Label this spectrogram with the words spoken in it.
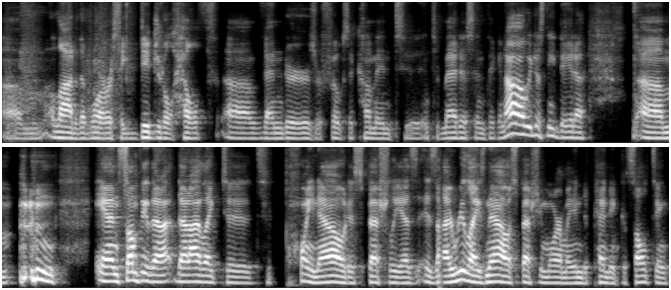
um, a lot of the more say digital health uh, vendors or folks that come into into medicine thinking, oh, we just need data. Um, and something that, that I like to, to point out, especially as, as I realize now, especially more in my independent consulting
